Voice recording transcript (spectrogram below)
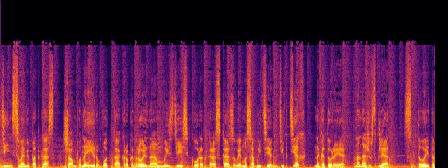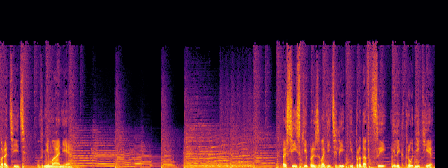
день, с вами подкаст Jump on Air. Вот так рок-н-ролльно мы здесь коротко рассказываем о событиях в диптех, на которые, на наш взгляд, стоит обратить внимание. Российские производители и продавцы электроники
